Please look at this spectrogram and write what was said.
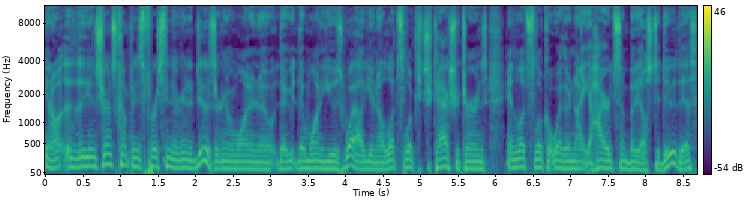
you know, the insurance company's first thing they're going to do is they're going to want to know, they, they want to use, well, you know, let's look at your tax returns and let's look at whether or not you hired somebody else to do this.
